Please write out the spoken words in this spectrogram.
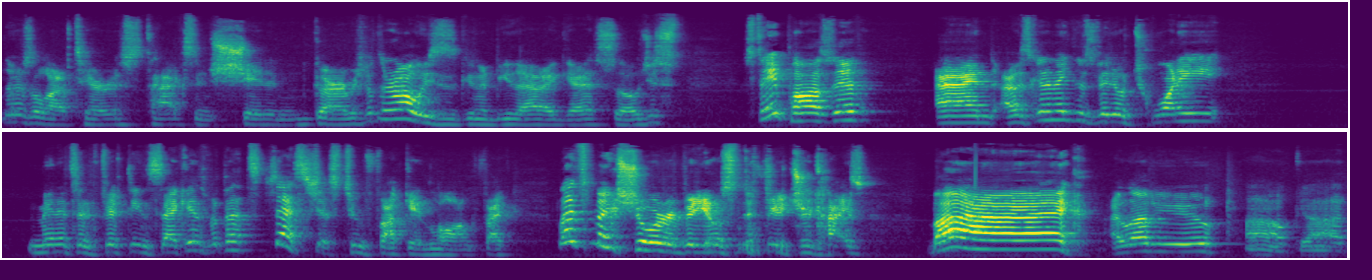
there's a lot of terrorist attacks and shit and garbage. But there always is going to be that, I guess. So just stay positive. And I was going to make this video 20 minutes and 15 seconds, but that's that's just too fucking long. In fact, let's make shorter videos in the future, guys. Bye. I love you. Oh God.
